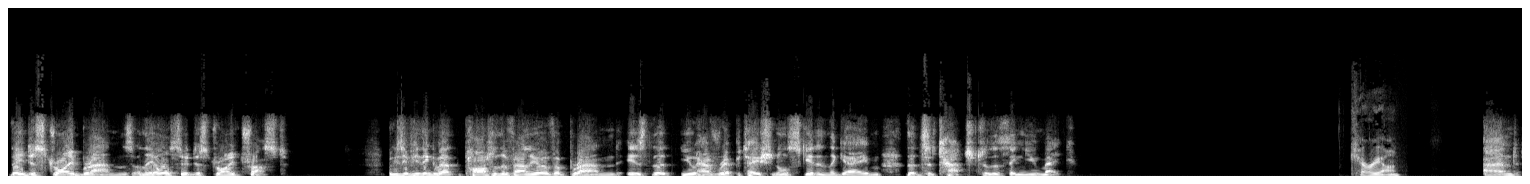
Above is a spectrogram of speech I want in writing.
They destroy brands and they also destroy trust. Because if you think about part of the value of a brand is that you have reputational skin in the game that's attached to the thing you make. Carry on. And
